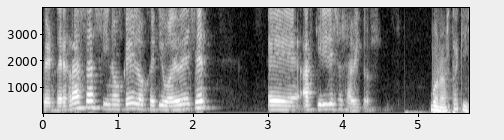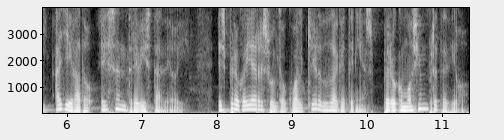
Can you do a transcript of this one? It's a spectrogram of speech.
perder grasa, sino que el objetivo debe de ser eh, adquirir esos hábitos. Bueno, hasta aquí ha llegado esa entrevista de hoy. Espero que haya resuelto cualquier duda que tenías, pero como siempre te digo,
